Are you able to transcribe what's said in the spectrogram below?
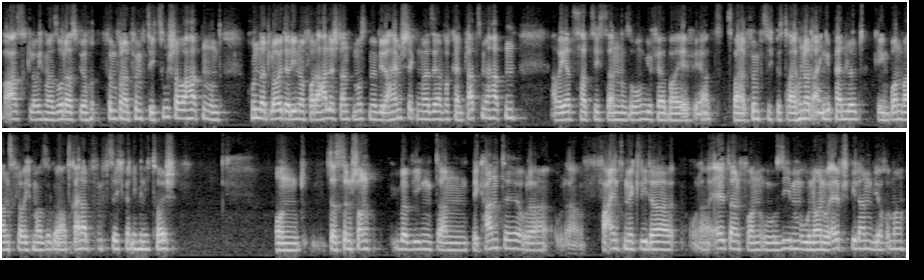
war es, glaube ich, mal so, dass wir 550 Zuschauer hatten und 100 Leute, die noch vor der Halle standen, mussten wir wieder heimschicken, weil sie einfach keinen Platz mehr hatten. Aber jetzt hat sich dann so ungefähr bei ja, 250 bis 300 eingependelt. Gegen Bonn waren es, glaube ich, mal sogar 350, wenn ich mich nicht täusche. Und das sind schon überwiegend dann Bekannte oder, oder Vereinsmitglieder oder Eltern von U7, U9, U11-Spielern, wie auch immer.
